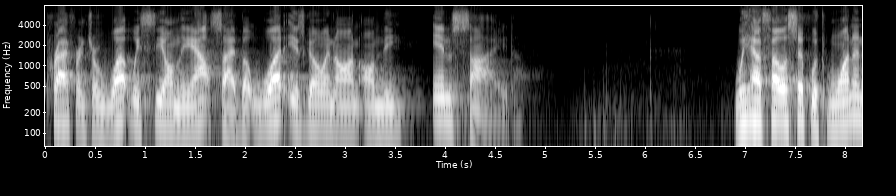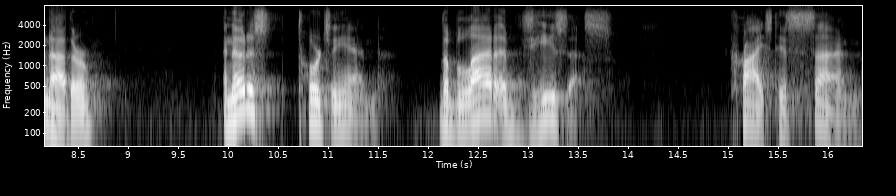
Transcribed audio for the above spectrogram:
preference or what we see on the outside, but what is going on on the inside. We have fellowship with one another. And notice towards the end, the blood of Jesus, Christ, his Son,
